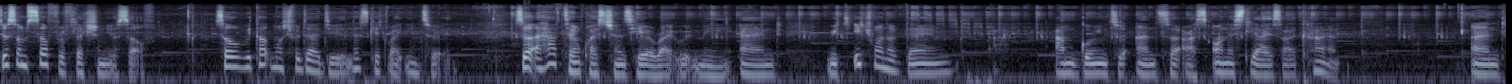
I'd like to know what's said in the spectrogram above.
do some self reflection yourself. So, without much further ado, let's get right into it. So, I have 10 questions here right with me, and with each one of them, I'm going to answer as honestly as I can. And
